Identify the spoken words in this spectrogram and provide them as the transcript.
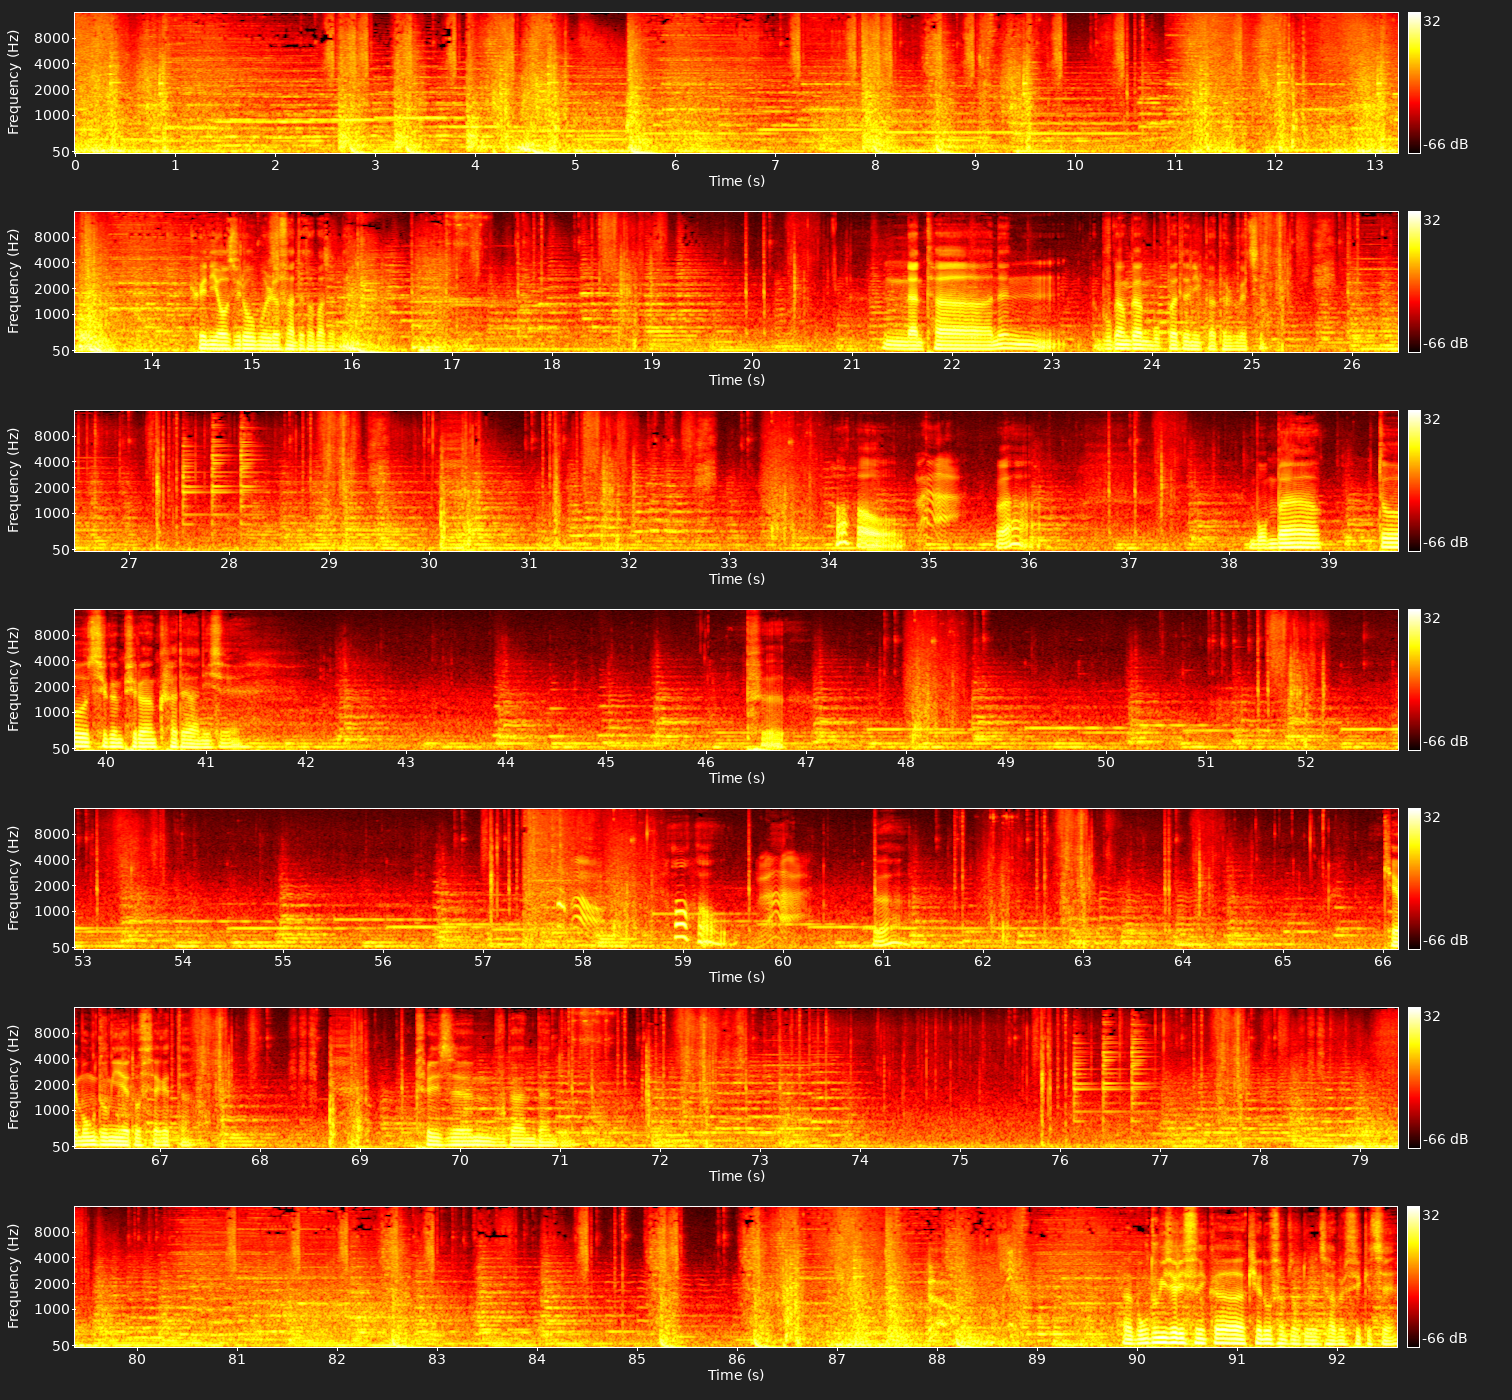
괜히 어지러움 올려서 한 대 더 맞았네. 난타는 무감각 못 받으니까 별로겠지. 허허. 와. 몸박도 지금 필요한 카드 아니지. 프. 허허. 으아. 개몽둥이에도 세겠다. 프리즘 무감단도. 몽둥이 젤 있으니까 개노삼 정도는 잡을 수 있겠지.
